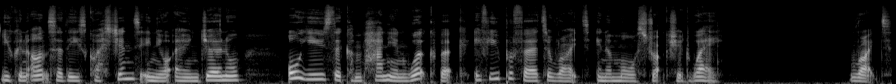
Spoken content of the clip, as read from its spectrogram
You can answer these questions in your own journal or use the companion workbook if you prefer to write in a more structured way. Right,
